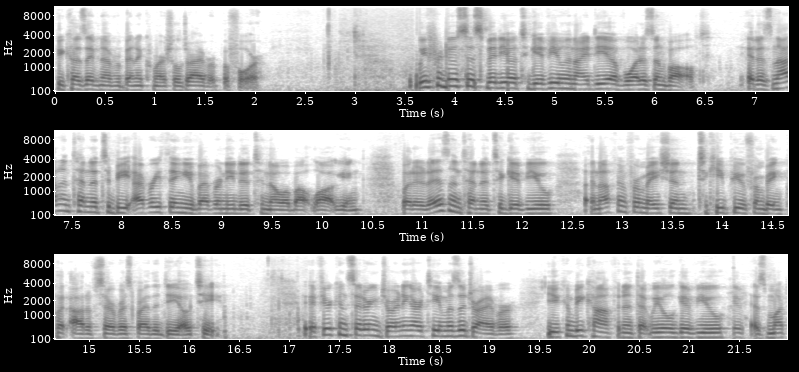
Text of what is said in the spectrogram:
because they've never been a commercial driver before. We've produced this video to give you an idea of what is involved. It is not intended to be everything you've ever needed to know about logging, but it is intended to give you enough information to keep you from being put out of service by the DOT. If you're considering joining our team as a driver, you can be confident that we will give you as much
